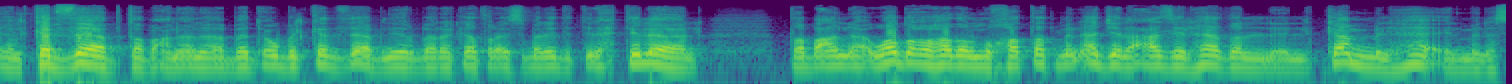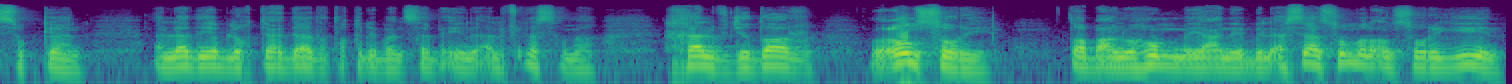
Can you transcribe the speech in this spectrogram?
الكذاب طبعا أنا بدعو بالكذاب نير بركات رئيس بلدية الاحتلال. طبعا وضعوا هذا المخطط من أجل عزل هذا الكم الهائل من السكان الذي يبلغ تعداده تقريبا سبعين ألف نسمة خلف جدار عنصري. طبعا وهم يعني بالأساس هم العنصريين.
